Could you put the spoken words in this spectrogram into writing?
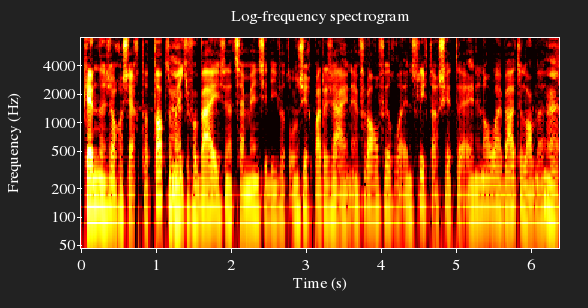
kenden, zo gezegd, dat dat een beetje voorbij is. En dat zijn mensen die wat onzichtbaarder zijn en vooral veel in het vliegtuig zitten en in allerlei buitenlanden. Ja.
